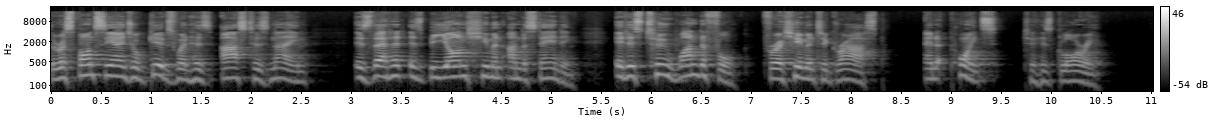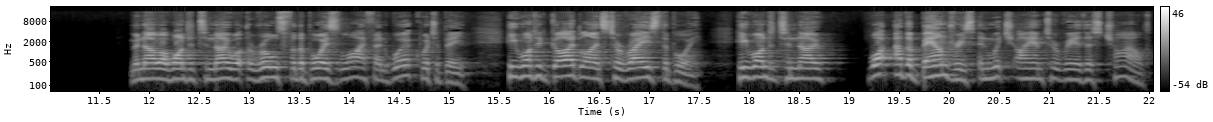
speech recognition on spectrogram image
The response the angel gives when he's asked his name is that it is beyond human understanding. It is too wonderful for a human to grasp, and it points to his glory. Manoah wanted to know what the rules for the boy's life and work were to be. He wanted guidelines to raise the boy. He wanted to know what are the boundaries in which I am to rear this child.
